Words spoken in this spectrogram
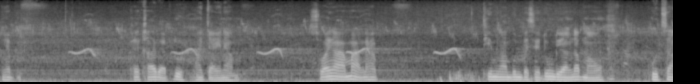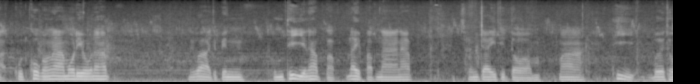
นี่ครับคล้ายๆแบบรูปหัวใจนะครับ สวยงามมากนะครับ ทีมงานบุญประเสริฐรุ่งเรืองรับเหมาขุดสะขุดโคกหนองนาโมเดลนะครับ หรือว่าจะเป็น ถมที่นะครับปรับไร่ปรับนานะครับ สนใจติดต่อมาที่เบอร์โทร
